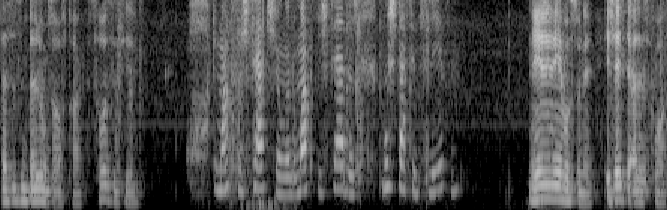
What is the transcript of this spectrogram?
Das ist ein Bildungsauftrag. So ist es hier. Oh, du machst mich fertig, Junge. Du machst mich fertig. Muss ich das jetzt lesen? Nee, nee, nee, musst du nicht. Ich lese dir alles vor.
